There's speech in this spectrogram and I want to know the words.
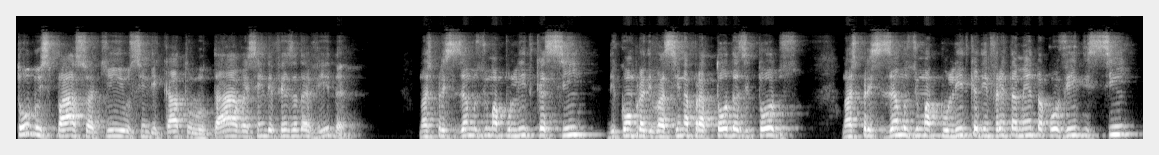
Todo o espaço aqui, o sindicato lutar, vai ser em defesa da vida. Nós precisamos de uma política, sim, de compra de vacina para todas e todos. Nós precisamos de uma política de enfrentamento à Covid, sim.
